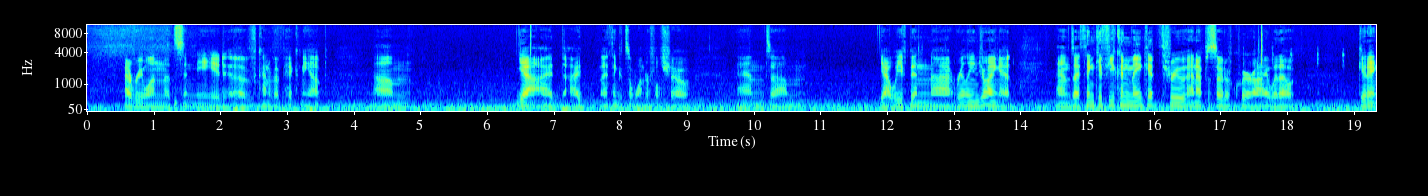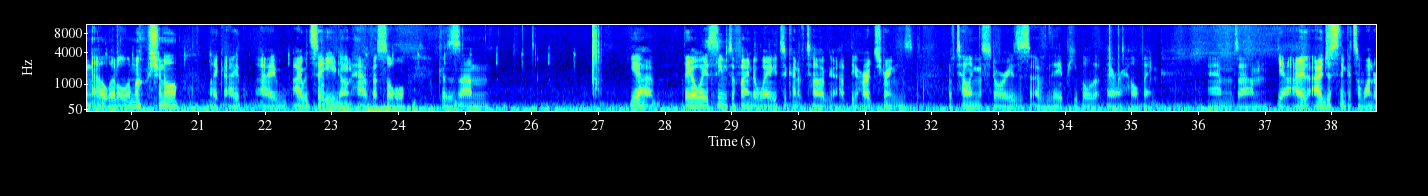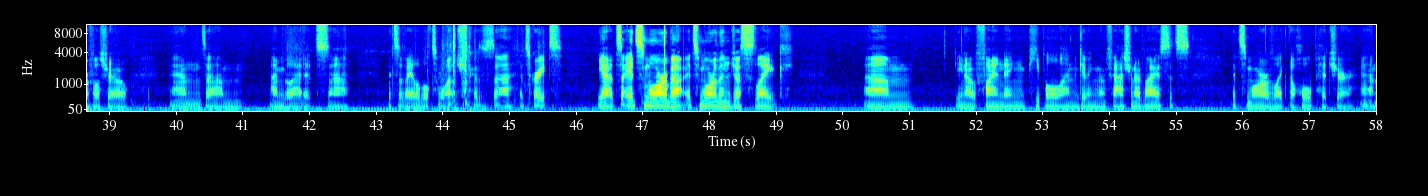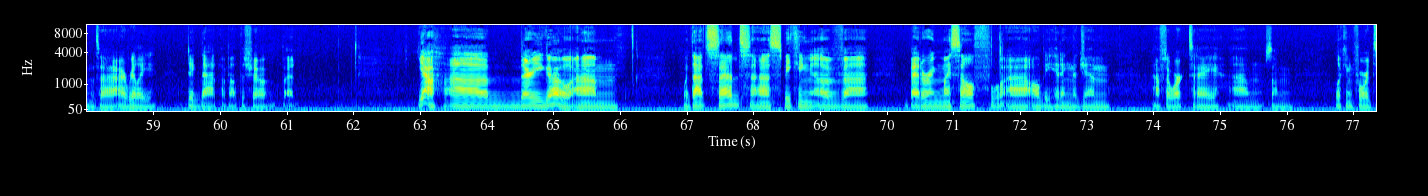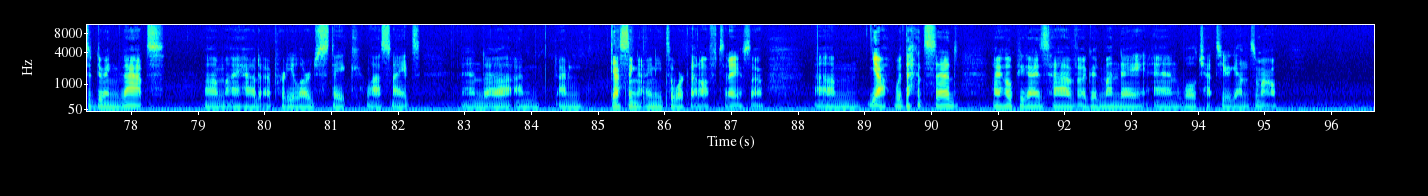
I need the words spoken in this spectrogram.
everyone that's in need of kind of a pick me up. Um, yeah, I, I, I think it's a wonderful show. And um, yeah, we've been uh, really enjoying it. And I think if you can make it through an episode of Queer Eye without getting a little emotional, like I, I, I would say you don't have a soul, because um, yeah, they always seem to find a way to kind of tug at the heartstrings of telling the stories of the people that they're helping. And um, yeah, I, I just think it's a wonderful show, and um, I'm glad it's uh, it's available to watch because uh, it's great. Yeah, it's it's more about it's more than just like um, you know finding people and giving them fashion advice. It's it's more of like the whole picture, and uh, I really dig that about the show. But yeah, uh, there you go. Um, with that said, uh, speaking of uh, bettering myself, uh, I'll be hitting the gym after work today. Um, so I'm looking forward to doing that. Um, I had a pretty large steak last night, and uh, I'm I'm guessing I need to work that off today. So, um, yeah. With that said. I hope you guys have a good Monday, and we'll chat to you again tomorrow.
